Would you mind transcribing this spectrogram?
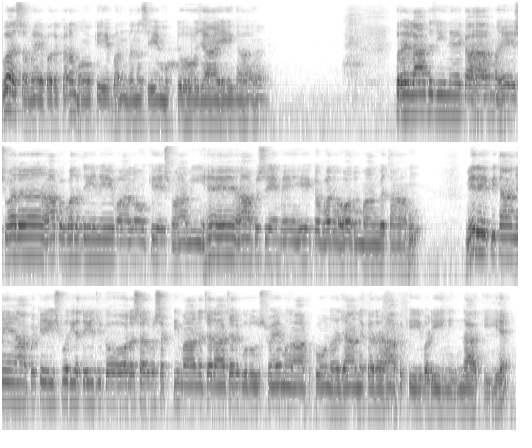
वह समय पर कर्मों के बंधन से मुक्त हो जाएगा। प्रहलाद जी ने कहा, महेश्वर, आप वर देने वालों के स्वामी हैं। आपसे मैं एक वर और माँगता हूँ। मेरे पिता ने आपके ईश्वरीय तेज को और सर्वशक्तिमान चराचर गुरु स्वयं आपको न जानकर आपकी बड़ी निंदा की है।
